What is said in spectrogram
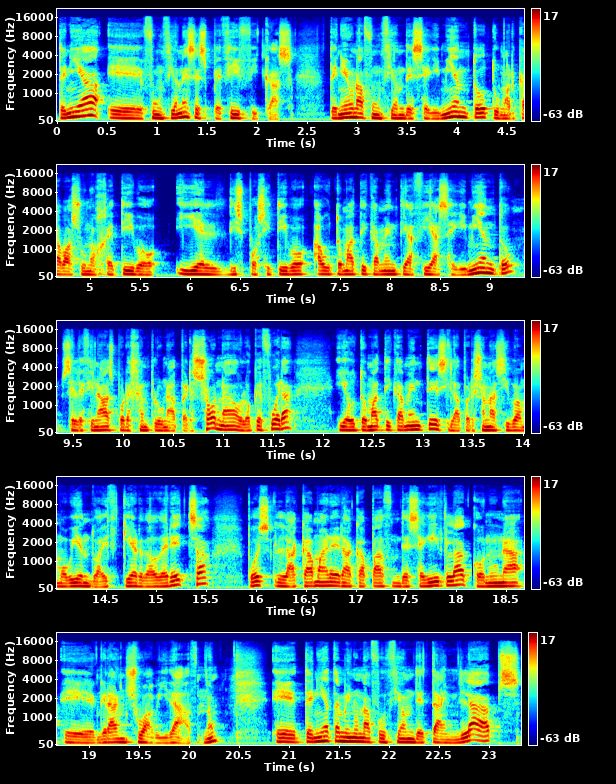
Tenía eh, funciones específicas. Tenía una función de seguimiento, tú marcabas un objetivo y el dispositivo automáticamente hacía seguimiento. Seleccionabas, por ejemplo, una persona o lo que fuera y automáticamente, si la persona se iba moviendo a izquierda o derecha, pues la cámara era capaz de seguirla con una eh, gran suavidad. ¿no? Eh, tenía también una función de time lapse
